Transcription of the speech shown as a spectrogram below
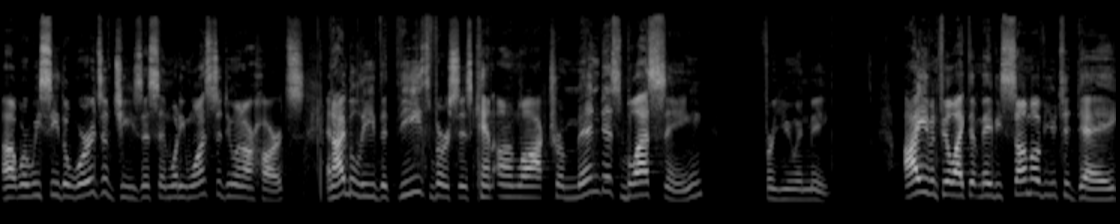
uh, where we see the words of Jesus and what he wants to do in our hearts. And I believe that these verses can unlock tremendous blessing for you and me. I even feel like that maybe some of you today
